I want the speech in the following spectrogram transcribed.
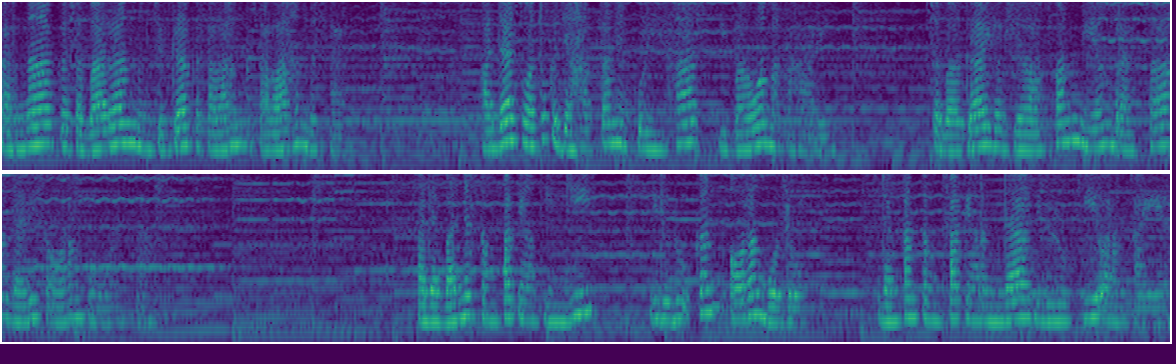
karena kesabaran mencegah kesalahan-kesalahan besar. Ada suatu kejahatan yang kulihat di bawah matahari, sebagai kehilafan yang berasal dari seorang penguasa. Pada banyak tempat yang tinggi didudukkan orang bodoh, sedangkan tempat yang rendah diduduki orang kaya.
